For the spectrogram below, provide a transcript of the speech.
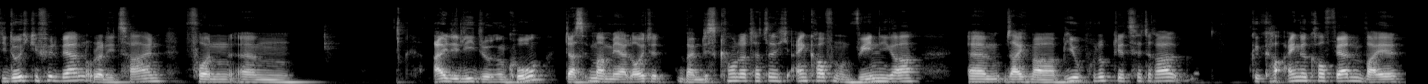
die durchgeführt werden oder die Zahlen von ähm, ID Lidl und Co., dass immer mehr Leute beim Discounter tatsächlich einkaufen und weniger, ähm, sage ich mal, Bioprodukte etc. eingekauft werden, weil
